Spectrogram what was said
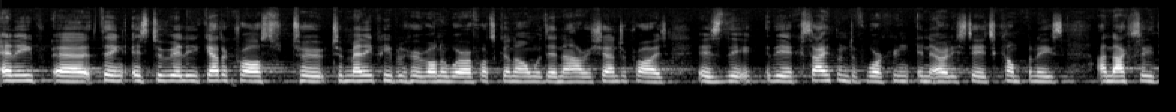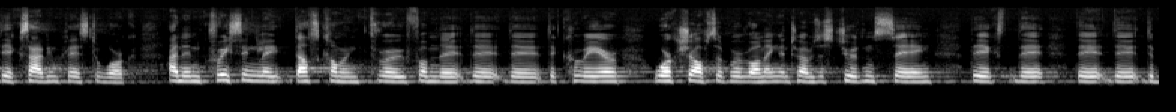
anything uh, is to really get across to, to many people who are unaware of what's going on within Irish enterprise is the, the excitement of working in early stage companies and actually the exciting place to work. And increasingly that's coming through from the, the, the, the career workshops that we're running in terms of students seeing the, the, the, the,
